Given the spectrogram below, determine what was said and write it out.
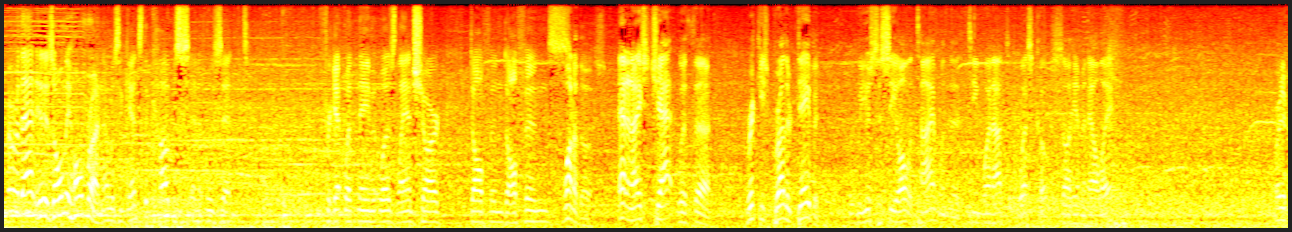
Remember that? It is only home run. That was against the Cubs, and it was at forget what name it was, Land Shark, Dolphin, Dolphins. One of those. Had a nice chat with uh, Ricky's brother David, who we used to see all the time when the team went out to the West Coast. Saw him in L.A. Or if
